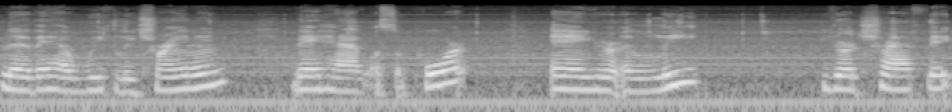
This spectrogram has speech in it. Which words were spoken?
Now they have weekly training. They have a support. And your elite your traffic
